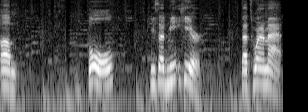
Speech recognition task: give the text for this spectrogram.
Um, Bull, he said meet here. That's where I'm at.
